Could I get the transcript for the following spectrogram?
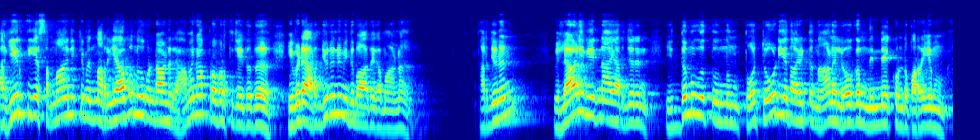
അകീർത്തിയെ സമ്മാനിക്കുമെന്ന് അറിയാവുന്നത് കൊണ്ടാണ് രാമൻ ആ പ്രവർത്തി ചെയ്തത്. ഇവിടെ അർജുനനും ഇത് ബാധകമാണ്. അർജുനൻ വില്ലാളി വീരനായ അർജുനൻ യുദ്ധമുഖത്തൊന്നും തോറ്റോടിയതായിട്ട് നാളെ ലോകം നിന്നെ കൊണ്ട് പറയും.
